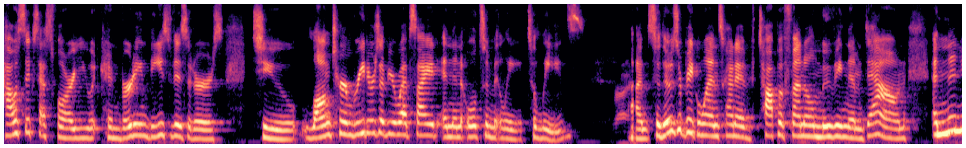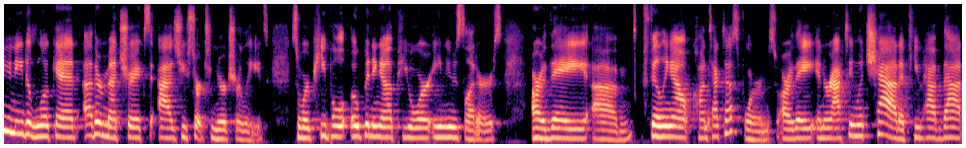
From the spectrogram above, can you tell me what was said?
how successful are you at converting these visitors to long-term readers of your website and then ultimately to leads um, so those are big ones, kind of top of funnel, moving them down. And then you need to look at other metrics as you start to nurture leads. So are people opening up your e-newsletters? Are they um, filling out contact us forms? Are they interacting with chat if you have that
